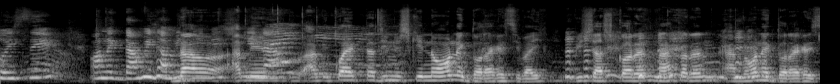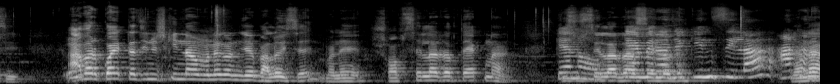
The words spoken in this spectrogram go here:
হইছি অনেক দামি দামি আমি আমি কয়েকটা জিনিস কিনে অনেক ধরা খাইছি ভাই। বিশ্বাস করেন না করেন আমি অনেক ধরা খাইছি। আবার কয়েকটা জিনিস কিনা মনে করেন যে ভালো হয়েছে মানে সব সেলাররা তো এক না। কেন? সেলাররা ক্যামেরা যে কিনছিলা? না না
